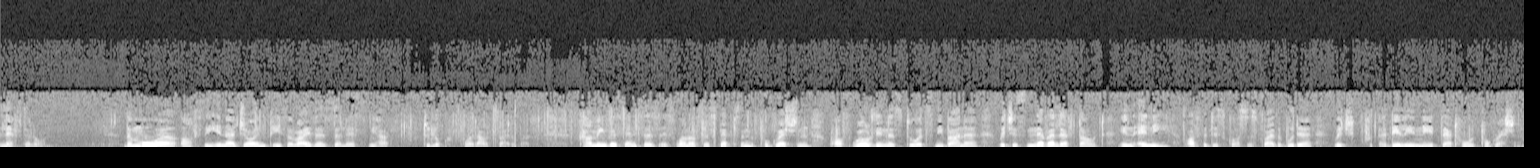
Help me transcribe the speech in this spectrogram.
left alone. The more of the inner joy and peace arises, the less we have to look for it outside of us. Calming the senses is one of the steps in the progression of worldliness towards Nibbana, which is never left out in any of the discourses by the Buddha which uh, delineate that whole progression.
